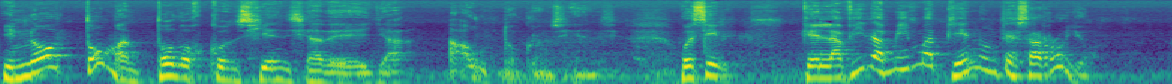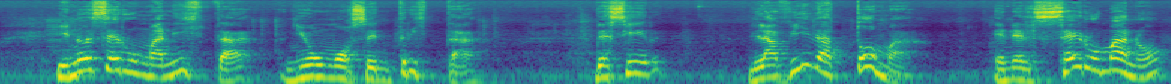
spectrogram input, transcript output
Y no toman todos conciencia de ella, autoconciencia. Es decir, que la vida misma tiene un desarrollo. Y no es ser humanista ni homocentrista, decir, la vida toma en el ser humano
